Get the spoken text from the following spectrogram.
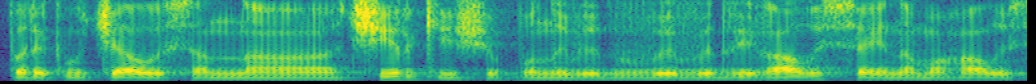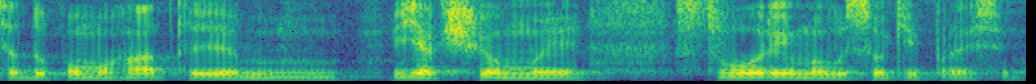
переключалися на чірки, щоб вони видвігалися і намагалися допомагати, якщо ми створюємо високий пресинг.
